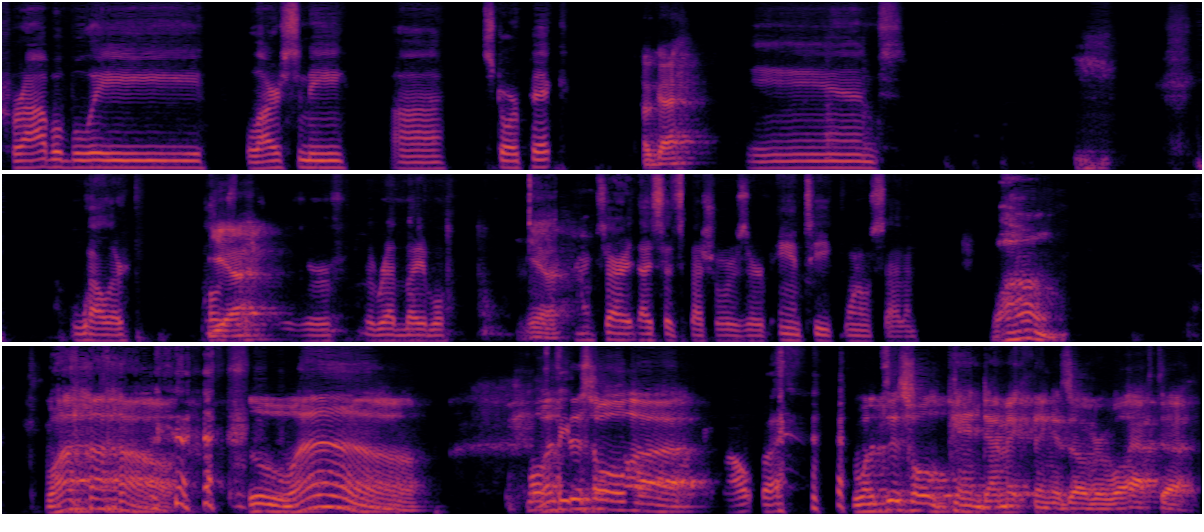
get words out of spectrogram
probably Larceny uh, store pick Okay. and Weller. Yeah. Reserve, the red label. Yeah. I'm sorry, I said special reserve. Antique 107. Wow. Wow. Ooh, wow. Most Once this whole uh, out, but once this whole pandemic thing is over, we'll have to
